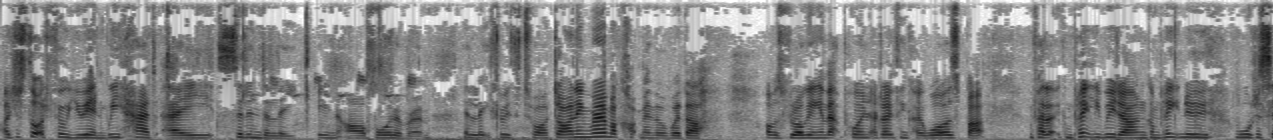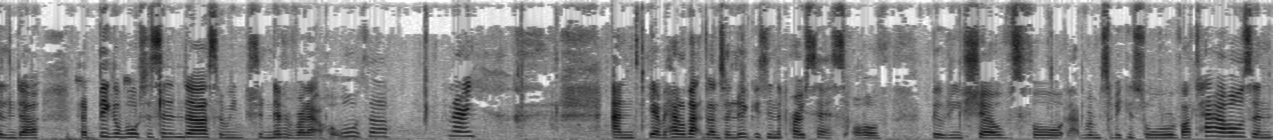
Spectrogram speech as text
I just thought I'd fill you in. We had a cylinder leak in our boiler room. It leaked through to our dining room. I can't remember whether I was vlogging at that point. I don't think I was, but we've had it completely redone, complete new water cylinder, had a bigger water cylinder, so we should never run out of hot water. Mary. And yeah, we had all that done. So Luke is in the process of building shelves for that room so we can store all of our towels and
